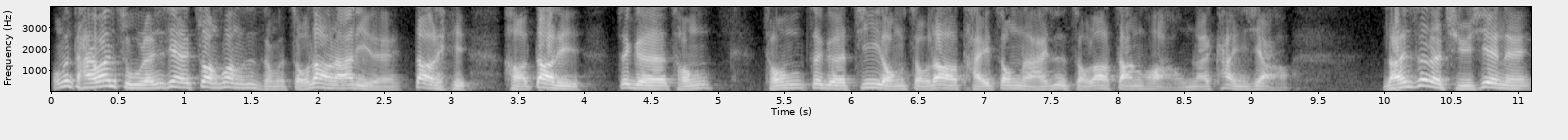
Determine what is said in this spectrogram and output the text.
我们台湾主人现在状况是怎么走到哪里呢？到底好，到底这个从。从这个基隆走到台中呢，还是走到彰化？我们来看一下哈。蓝色的曲线呢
